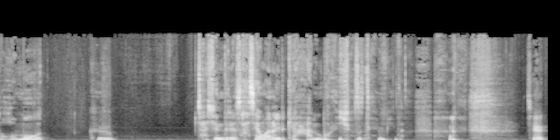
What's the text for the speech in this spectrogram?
너무 그 자신들의 사생활을 이렇게 안 보내주셔도 됩니다. 제가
